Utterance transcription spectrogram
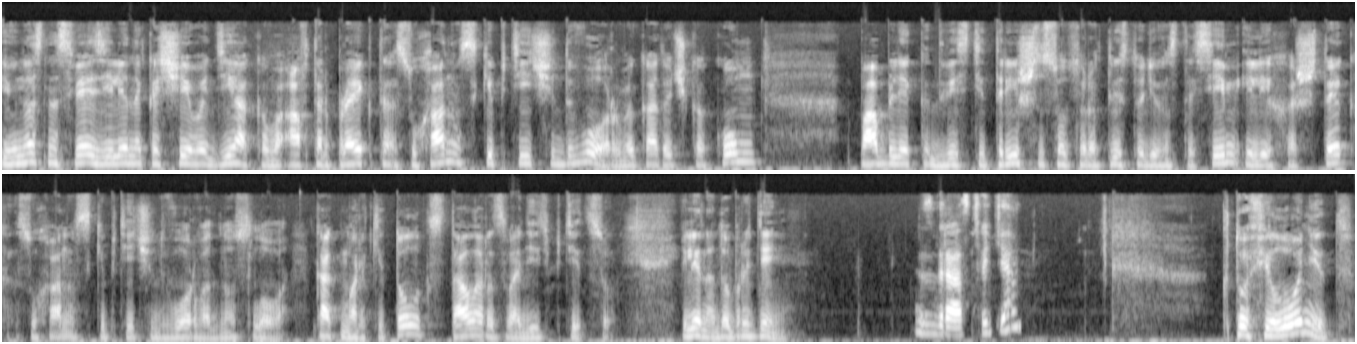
И у нас на связи Елена Кощеева-Дьякова, автор проекта «Сухановский птичий двор» vk.com, паблик 203-643-197 или хэштег «Сухановский птичий двор» в одно слово. Как маркетолог стала разводить птицу. Елена, добрый день. Здравствуйте. Кто филонит,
